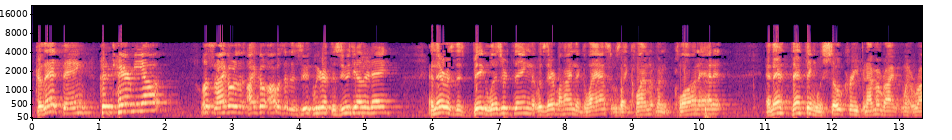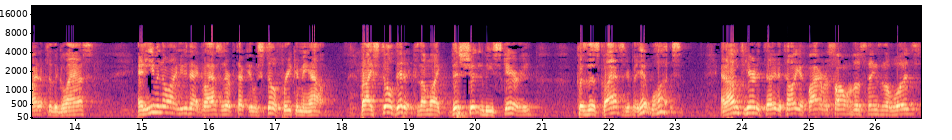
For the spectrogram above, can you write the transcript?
Because that thing could tear me up. Listen, I go to the, I go, I was at the zoo, we were at the zoo the other day, and there was this big lizard thing that was there behind the glass. It was like climbing up and clawing at it. And that, that thing was so creepy. And I remember I went right up to the glass, and even though I knew that glass was there protected, it was still freaking me out. But I still did it because I'm like, this shouldn't be scary because this glass is here, but it was. And I'm here to tell you, to tell you if I ever saw one of those things in the woods,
